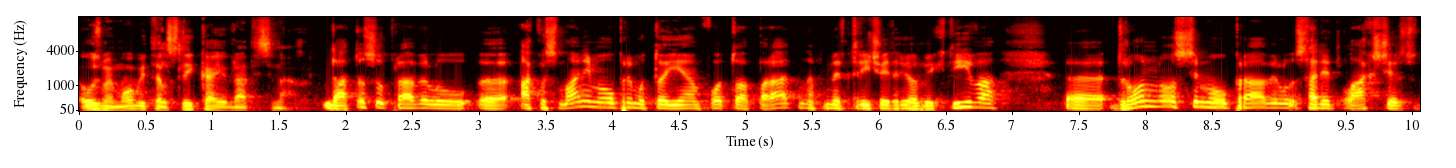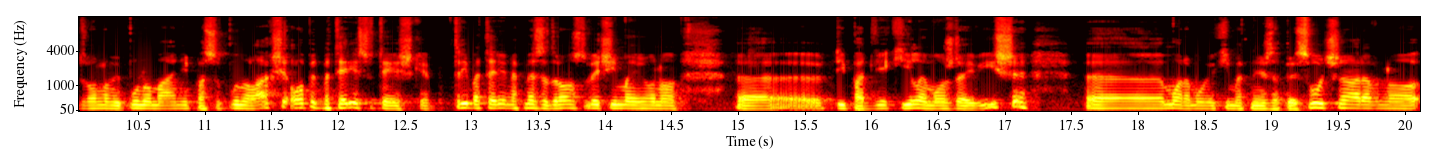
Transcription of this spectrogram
uzme mobitel, slika i vrati se nazad. Da, to su u pravilu, e, ako smanjimo opremu, to je jedan fotoaparat, na primjer 3-4 objektiva, e, dron nosimo u pravilu, sad je lakše jer su dronovi puno manji pa su puno lakše, ali opet baterije su teške. Tri baterije na primjer za dron su već imaju ono e, tipa 2 kile, možda i više. Moramo uvijek imati nešto za presvuć, naravno,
